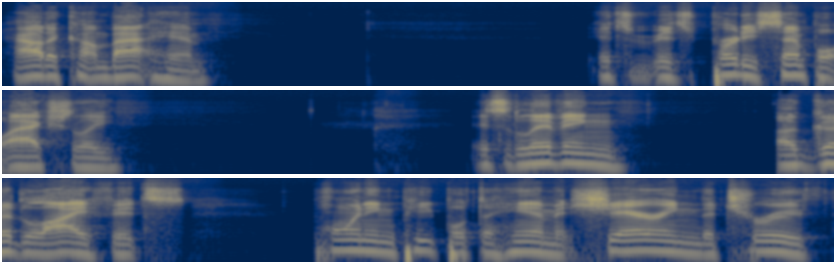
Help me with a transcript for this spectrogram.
How to combat him. It's it's pretty simple actually. It's living a good life. It's pointing people to him. It's sharing the truth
